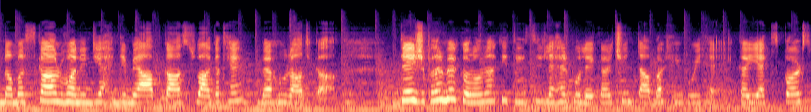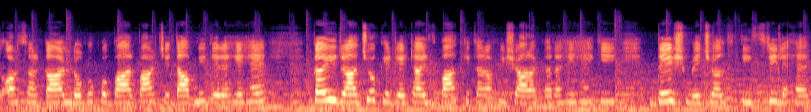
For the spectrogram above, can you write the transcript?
नमस्कार, वन इंडिया हिंदी में आपका स्वागत है। मैं हूँ राधिका। देश भर में कोरोना की तीसरी लहर को लेकर चिंता बढ़ी हुई है। कई एक्सपर्ट्स और सरकार लोगों को बार बार चेतावनी दे रहे हैं। कई राज्यों के डेटा इस बात की तरफ़ इशारा कर रहे हैं कि देश में जल्द तीसरी लहर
